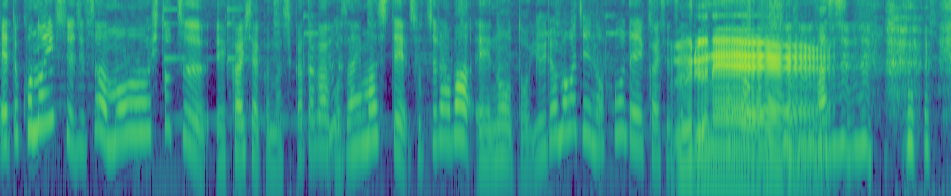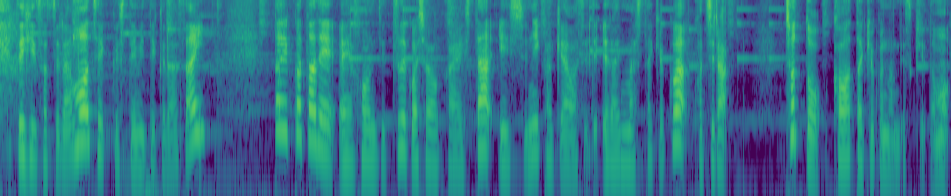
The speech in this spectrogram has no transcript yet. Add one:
えっとこの一種実はもう一つ、えー解釈の仕方がございまして、そちらは、えーノート有料マガジンの方で解説をしていきたいと売るね思います。ぜひそちらもチェックしてみてください。ということで、えー本日ご紹介した一種に掛け合わせて選びました曲はこちら。ちょっと変わった曲なんですけれども。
